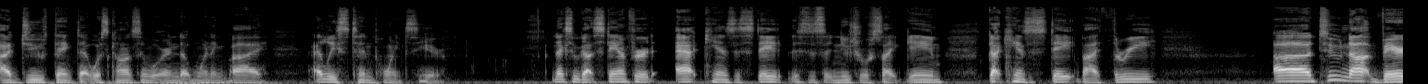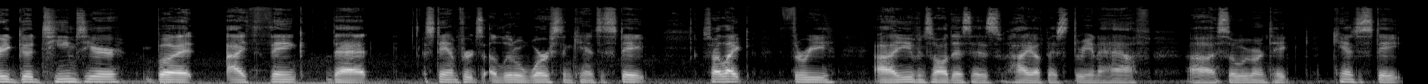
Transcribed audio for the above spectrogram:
I do think that Wisconsin will end up winning by at least ten points here. Next, we got Stanford at Kansas State. This is a neutral site game. Got Kansas State by three. Uh, two not very good teams here, but I think that Stanford's a little worse than Kansas State. So I like three. I even saw this as high up as three and a half. Uh, so we're going to take Kansas State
